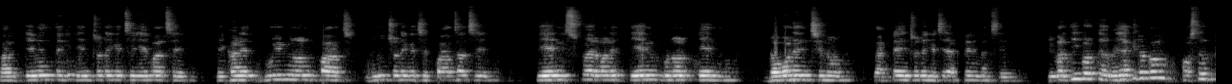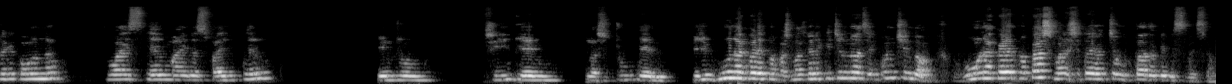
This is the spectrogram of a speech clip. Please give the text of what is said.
আর এম এন থেকে এন চলে গেছে এম আছে। এখানে দুই গুণন পাঁচ, দুই চলে গেছে, পাঁচ আছে। এন স্কোয়ার মানে এন গুণন এন ডবল এন ছিল, একটা এন চলে গেছে, একটা এন আছে। এবার কি করতে হবে? একই রকম অষ্টাদশটাকে কমন না। Twice m minus five n into three n plus two n এই যে গুণ আকারে প্রকাশ, মাঝখানে কি চিহ্ন আছে? কোন চিহ্ন? গুণ আকারে প্রকাশ মানে সেটাই হচ্ছে উৎপাদকের বিশ্লেষণ।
